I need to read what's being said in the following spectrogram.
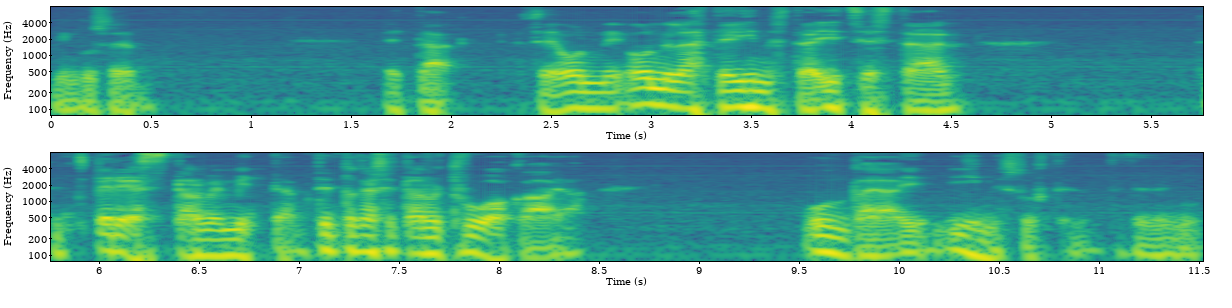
niin kuin se, että se onni, onni lähtee ihmistä itsestään. Et periaatteessa tarvitse mitään, mutta toki se tarvitset ruokaa ja unta ja ihmissuhteita. Niin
